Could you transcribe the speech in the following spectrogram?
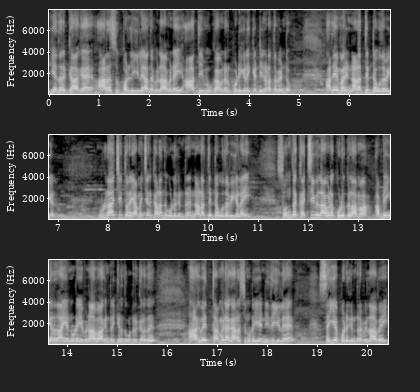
எதற்காக அரசு பள்ளியிலே அந்த விழாவினை அதிமுகவினர் கொடிகளை கட்டி நடத்த வேண்டும்? அதே மாதிரி நலத்திட்ட உதவிகள். உள்ளாட்சித்துறை அமைச்சர் கலந்து கொள்ளுகின்ற நலத்திட்ட உதவிகளை சொந்த கட்சி விழாவில் கொடுக்கலாமா அப்படிங்கிறதா என்னுடைய வினாவாக இன்றைக்கு இருந்து கொண்டிருக்கிறது. ஆகவே தமிழக அரசினுடைய நிதியிலே செய்யப்படுகின்ற விழாவை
